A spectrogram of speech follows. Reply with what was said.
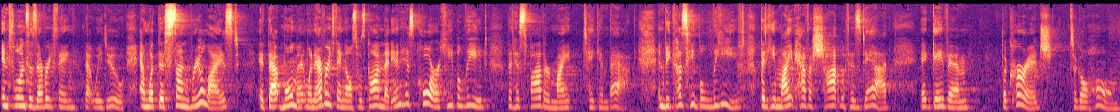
influences everything that we do. And what this son realized at that moment, when everything else was gone, that in his core, he believed that his father might take him back. And because he believed that he might have a shot with his dad, it gave him the courage to go home.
